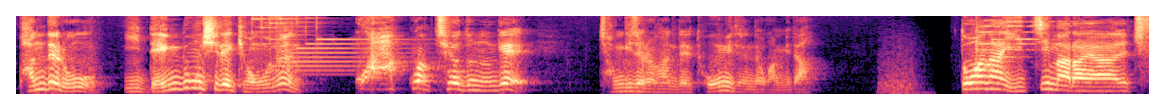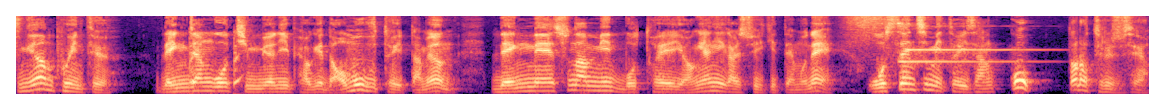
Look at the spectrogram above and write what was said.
반대로 이 냉동실의 경우는 꽉꽉 채워두는 게 전기 절약하는데 도움이 된다고 합니다. 또 하나 잊지 말아야 할 중요한 포인트. 냉장고 뒷면이 벽에 너무 붙어 있다면 냉매 순환 및 모터에 영향이 갈 수 있기 때문에 5cm 이상 꼭 떨어뜨려 주세요.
